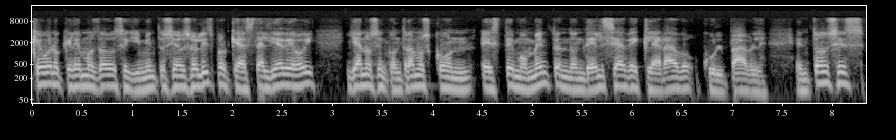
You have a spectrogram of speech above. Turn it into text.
Qué bueno que le hemos dado seguimiento, señor Solís, porque hasta el día de hoy ya nos encontramos con este momento en donde él se ha declarado culpable. Entonces,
